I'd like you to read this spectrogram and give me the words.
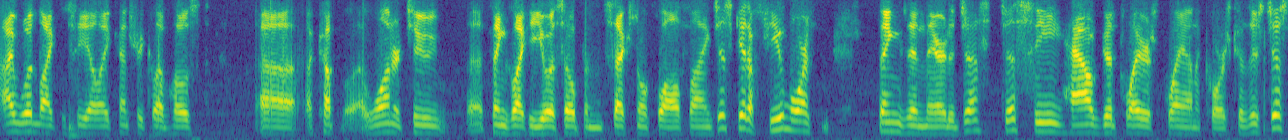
I would like to see LA Country Club host uh, a couple, one or two uh, things like a U.S. Open sectional qualifying. Just get a few more things in there to just just see how good players play on a course because it's just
